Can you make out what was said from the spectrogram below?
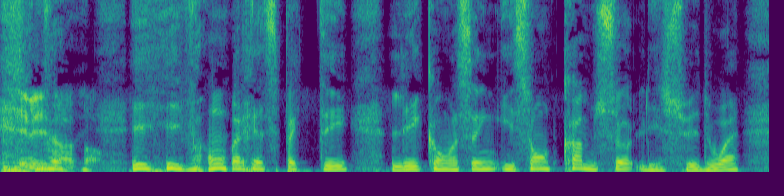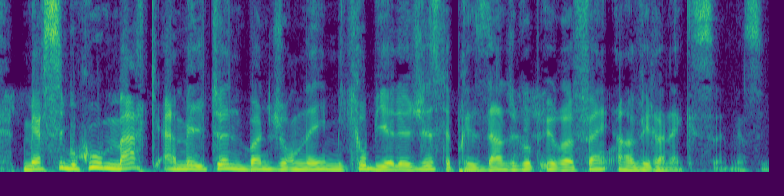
Et les Et ils vont respecter les consignes. Ils sont comme ça, les Suédois. Merci beaucoup, Marc Hamilton. Bonne journée. Microbiologiste, président du groupe Eurofin Environex. Merci.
